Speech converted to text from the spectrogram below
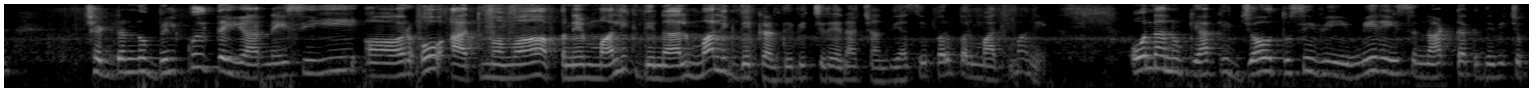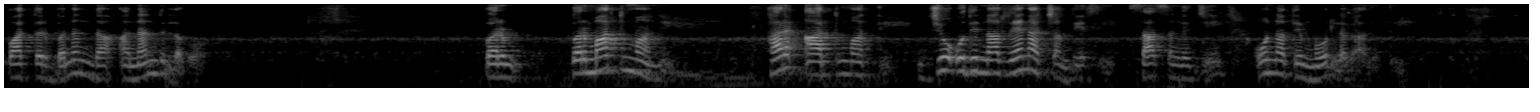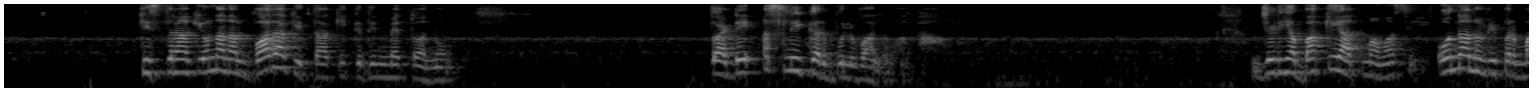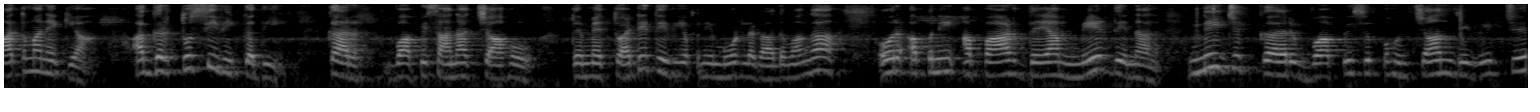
ਛੱਡਣ ਨੂੰ ਬਿਲਕੁਲ ਤਿਆਰ ਨਹੀਂ ਸੀ ਔਰ ਉਹ ਆਤਮਾਵਾਂ ਆਪਣੇ ਮਾਲਿਕ ਦੇ ਨਾਲ ਮਾਲਿਕ ਦੇ ਘਰ ਦੇ ਵਿੱਚ ਰਹਿਣਾ ਚਾਹੁੰਦੀਆਂ ਸੀ ਪਰ ਪਰਮਾਤਮਾ ਨੇ ਉਹਨਾਂ ਨੂੰ ਕਿਹਾ ਕਿ ਜੋ ਤੁਸੀਂ ਵੀ ਮੇਰੇ ਇਸ ਨਾਟਕ ਦੇ ਵਿੱਚ ਪਾਤਰ ਬਣਨ ਦਾ ਆਨੰਦ ਲਵੋ। ਪਰ ਪਰਮਾਤਮਾ ਨੇ ਹਰ ਆਤਮਾ ਤੇ ਜੋ ਉਹਦੇ ਨਾਲ ਰਹਿਣਾ ਚਾਹੁੰਦੇ ਸੀ, ਸਾਧ ਸੰਗਤ ਜੀ, ਉਹਨਾਂ ਤੇ ਮੋਹਰ ਲਗਾ ਦਿੱਤੀ। ਕਿਸ ਤਰ੍ਹਾਂ ਕਿ ਉਹਨਾਂ ਨਾਲ ਵਾਅਦਾ ਕੀਤਾ ਕਿ ਇੱਕ ਦਿਨ ਮੈਂ ਤੁਹਾਨੂੰ ਤੁਹਾਡੇ ਅਸਲੀ ਘਰ ਬੁਲਵਾ ਲਵਾਂਗਾ। ਜਿਹੜੀਆਂ ਬਾਕੀ ਆਤਮਾਵਾਂ ਸੀ ਉਹਨਾਂ ਨੂੰ ਵੀ ਪਰਮਾਤਮਾ ਨੇ ਕਿਹਾ ਅਗਰ ਤੁਸੀਂ ਵੀ ਕਦੀ ਘਰ ਵਾਪਸ ਆਣਾ ਚਾਹੋ ਤੇ ਮੈਂ ਤੁਹਾਡੇ ਤੇ ਵੀ ਆਪਣੀ ਮੋੜ ਲਗਾ ਦਵਾਂਗਾ ਔਰ ਆਪਣੀ ਅਪਾਰ ਦਇਆ ਮੇਰ ਦੇ ਨਾਲ ਨਿਜ ਘਰ ਵਾਪਸ ਪਹੁੰਚਾਉਣ ਦੇ ਵਿੱਚ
